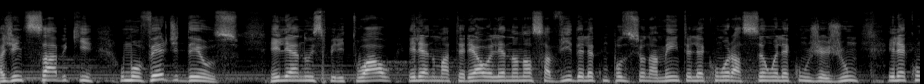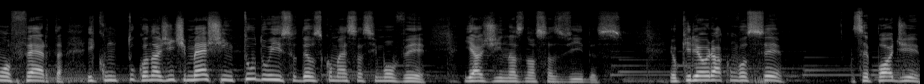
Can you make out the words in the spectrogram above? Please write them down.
A gente sabe que o mover de Deus, ele é no espiritual, ele é no material, ele é na nossa vida, ele é com posicionamento, ele é com oração, ele é com jejum, ele é com oferta. E com, quando a gente mexe em tudo isso, Deus começa a se mover e agir nas nossas vidas. Eu queria orar com você. Você pode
